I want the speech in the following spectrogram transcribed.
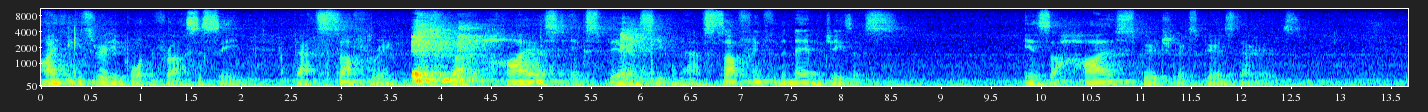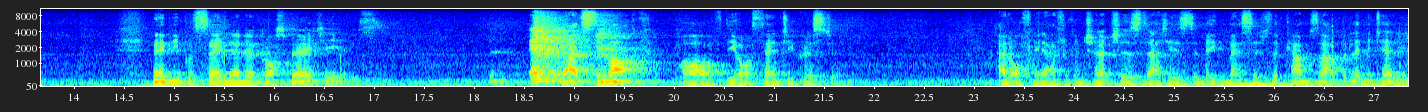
I think it's really important for us to see that suffering is the highest experience you can have. Suffering for the name of Jesus is the highest spiritual experience there is. Many people say, no, no, prosperity is. That's the mark of the authentic Christian. And often in African churches, that is the big message that comes up. But let me tell you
